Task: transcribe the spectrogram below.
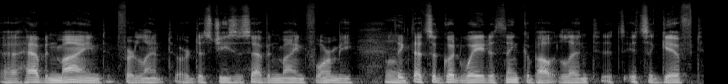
uh, have in mind for Lent, or does Jesus have in mind for me? I think that's a good way to think about Lent. It's it's a gift.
